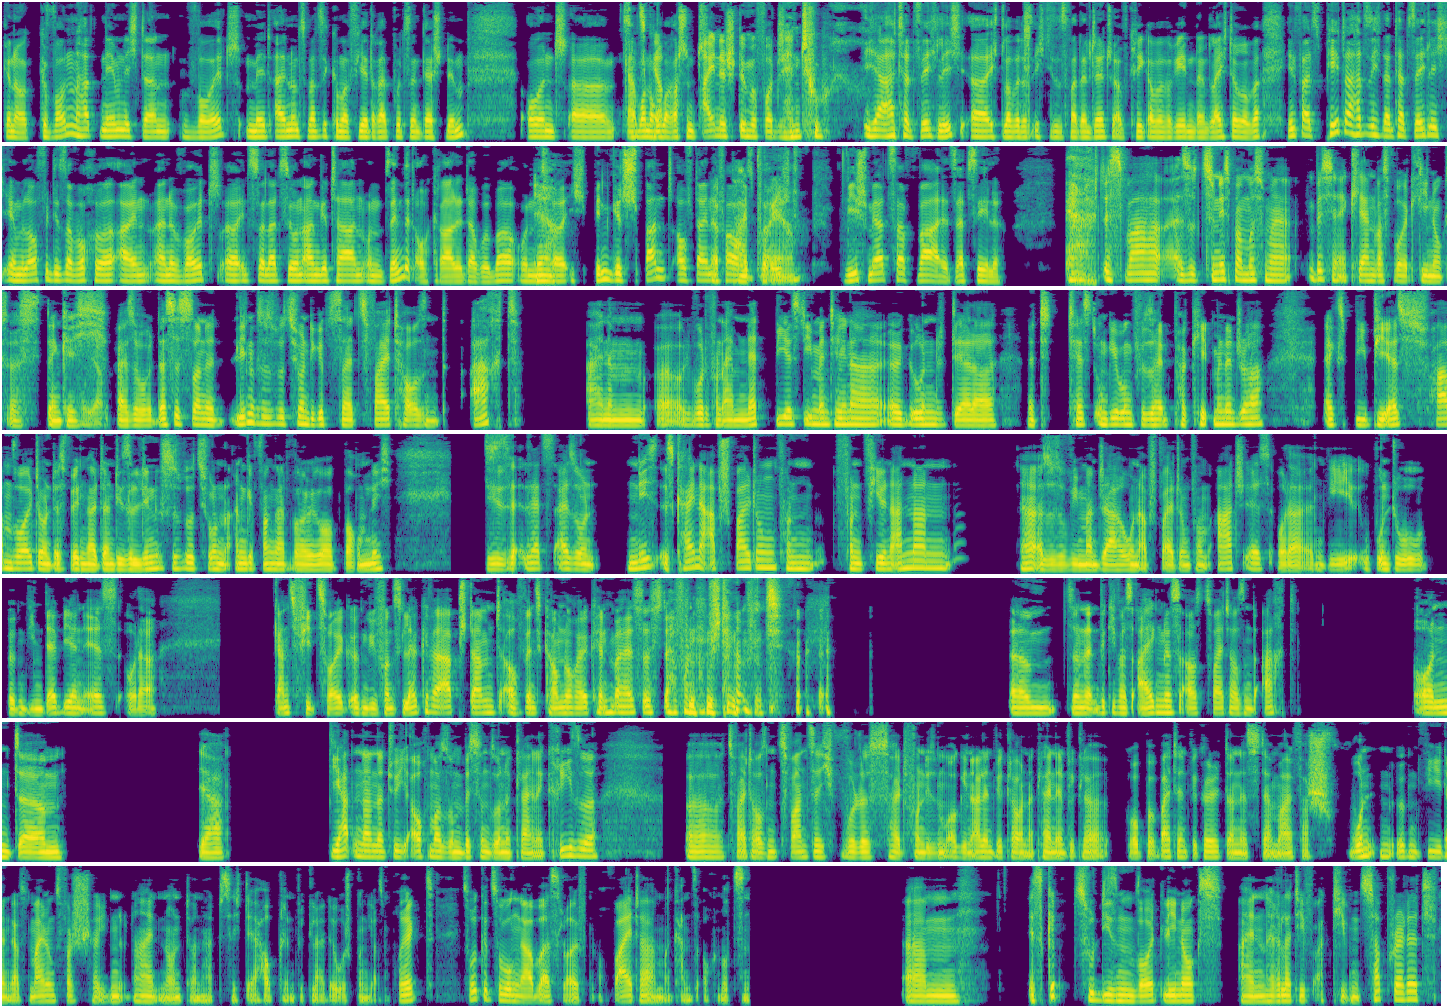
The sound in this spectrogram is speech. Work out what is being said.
Genau, gewonnen hat nämlich dann Void mit 21,43 Prozent der Stimmen und äh, Ganz aber noch überraschend eine Stimme vor Gentoo. Ja, tatsächlich. Äh, ich glaube, dass ich dieses Mal dann Gentoo abkriege, aber wir reden dann gleich darüber. Jedenfalls Peter hat sich dann tatsächlich im Laufe dieser Woche ein, eine Void-Installation angetan und sendet auch gerade darüber und ja. äh, ich bin gespannt auf deinen Erfahrungsbericht. Ja. Wie schmerzhaft war es? Erzähle. Ja, das war, also zunächst mal muss man ein bisschen erklären, was Void Linux ist, denke ich. Oh ja. Also das ist so eine Linux-Distribution, die gibt es seit 2008. Einem äh, wurde von einem NetBSD-Maintainer äh, gegründet, der da eine Testumgebung für seinen Paketmanager XBPS haben wollte und deswegen halt dann diese Linux-Distribution angefangen hat, weil überhaupt, warum nicht? Sie setzt also nicht, ist keine Abspaltung von von vielen anderen ja, also so wie Manjaro eine Abspaltung vom Arch ist oder irgendwie Ubuntu irgendwie ein Debian ist oder ganz viel Zeug irgendwie von Slackware abstammt, auch wenn es kaum noch erkennbar ist, dass es davon abstammt. ähm, sondern wirklich was eigenes aus 2008. Und ähm, ja, die hatten dann natürlich auch mal so ein bisschen so eine kleine Krise, 2020 äh, wurde es halt von diesem Originalentwickler und einer kleinen Entwicklergruppe weiterentwickelt. Dann ist der mal verschwunden irgendwie. Dann gab es Meinungsverschiedenheiten und dann hat sich der Hauptentwickler, der ursprünglich aus dem Projekt, zurückgezogen. Aber es läuft noch weiter. Man kann es auch nutzen. Ähm, es gibt zu diesem Void Linux einen relativ aktiven Subreddit.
